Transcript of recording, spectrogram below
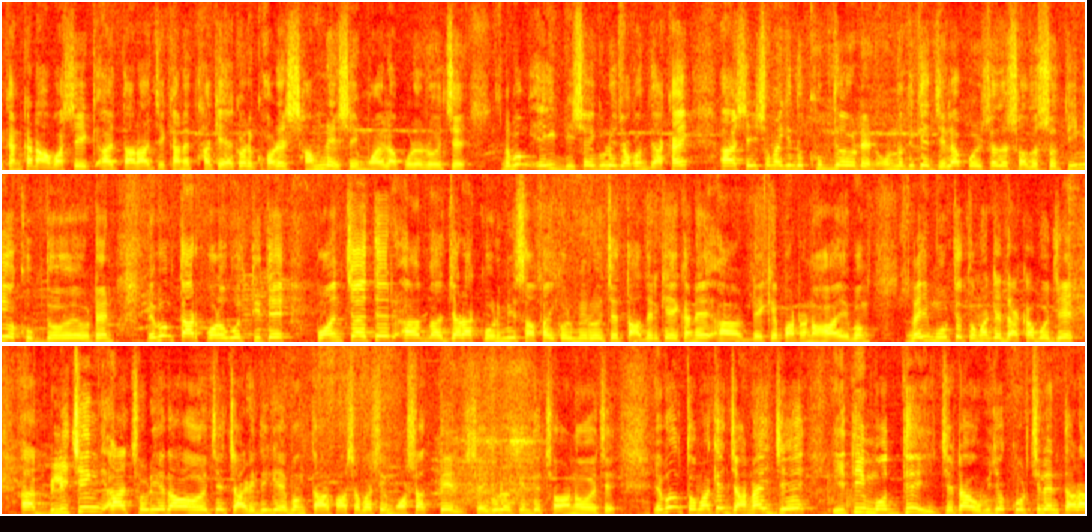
এখানকার আবাসিক তারা যেখানে থাকে একেবারে ঘরের সামনে সেই ময়লা পড়ে রয়েছে। এবং এই বিষয়গুলো যখন দেখায় সেই সময় কিন্তু ক্ষুব্ধ হয়ে ওঠেন। অন্যদিকে জেলা পরিষদের সদস্য তিনিও ক্ষুব্ধ হয়ে ওঠেন এবং তার পরবর্তীতে পঞ্চায়েতের যারা কর্মী সাফাই কর্মী রয়েছে তাদেরকে এখানে ডেকে পাঠানো হয় এবং এই মুহূর্তে তোমাকে দেখাবো যে ব্লিচিং ছড়িয়ে দেওয়া হয়েছে চারিদিকে এবং তার পাশাপাশি মশার তেল, সেগুলো কিন্তু ছড়ানো হয়েছে। এবং তোমাকে জানাই যে ইতিমধ্যেই যেটা অভিযোগ করছিলেন তারা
